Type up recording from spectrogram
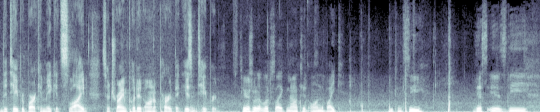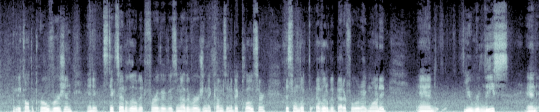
the taper bar can make it slide. So try and put it on a part that isn't tapered. So here's what it looks like mounted on the bike. You can see this is the they call it the pro version and it sticks out a little bit further there's another version that comes in a bit closer this one looked a little bit better for what i wanted and you release and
